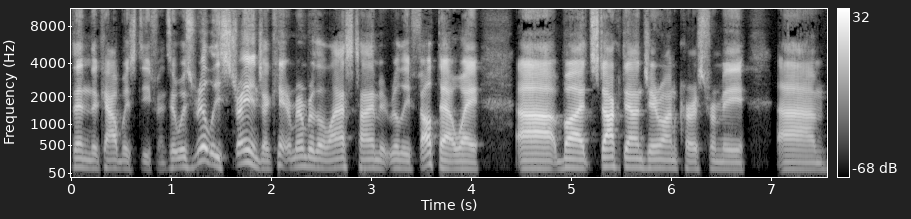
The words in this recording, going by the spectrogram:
than the Cowboys defense. It was really strange. I can't remember the last time it really felt that way. Uh, but stock down Jayron Kearse for me. Um,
